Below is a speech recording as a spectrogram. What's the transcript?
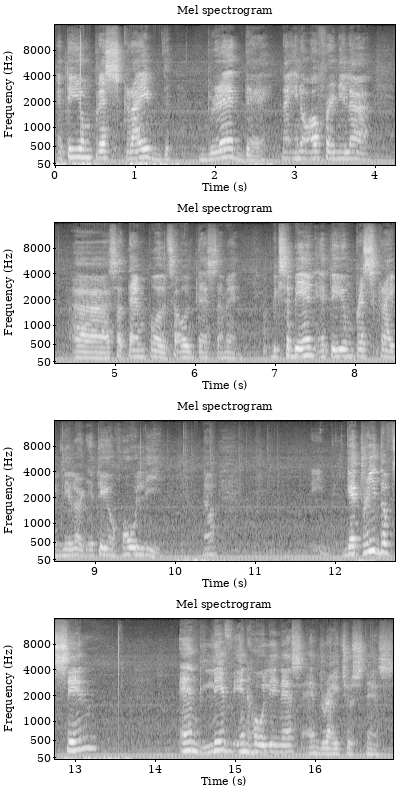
ito yung prescribed bread eh, na ino-offer nila uh, sa temple sa Old Testament. Ibig sabihin, ito yung prescribed ni Lord. Ito yung holy. No? Get rid of sin and live in holiness and righteousness.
